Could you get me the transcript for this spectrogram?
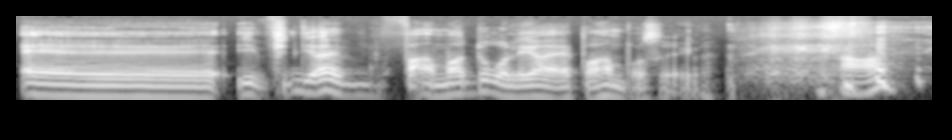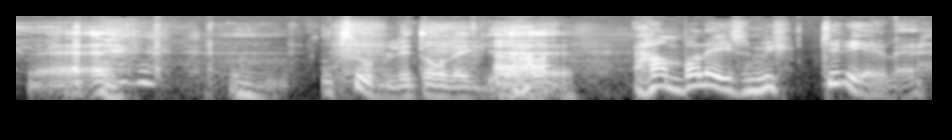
eh, jag fan vad dålig jag är på handbollsregler. Ja. Eh, Otroligt dålig. Ja. eh, Handboll är ju så mycket regler.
